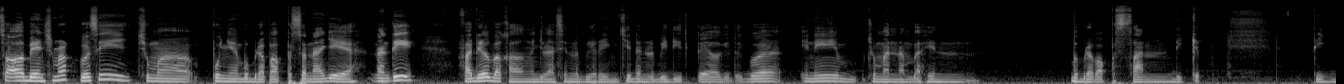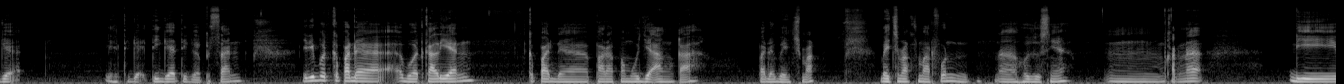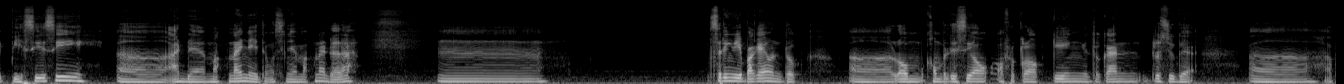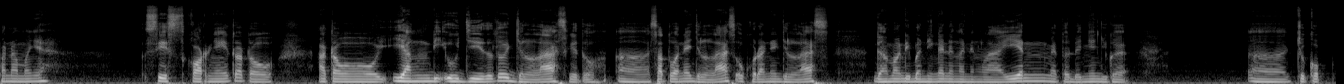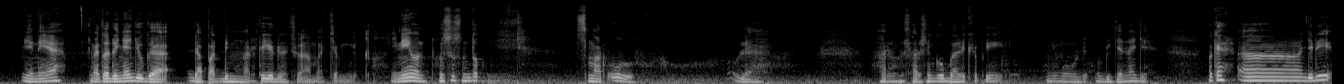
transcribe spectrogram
Soal benchmark gue sih cuma punya beberapa pesan aja ya. Nanti Fadil bakal ngejelasin lebih rinci dan lebih detail gitu. Gue ini cuma nambahin beberapa pesan dikit. Tiga. Ya tiga tiga tiga pesan. Jadi buat kepada buat kalian kepada para pemuja angka pada benchmark benchmark smartphone nah, khususnya hmm, karena di PC sih uh, ada maknanya itu. Maksudnya makna adalah hmm, sering dipakai untuk uh, lom kompetisi overclocking gitu kan. Terus juga uh, apa namanya si skornya itu atau atau yang diuji itu tuh jelas gitu. Uh, satuannya jelas ukurannya jelas gampang dibandingkan dengan yang lain metodenya juga uh, cukup ini ya metodenya juga dapat dimengerti dan segala macam gitu. Ini khusus untuk smart uh udah harus harusnya gue balik tapi ini mau hujan aja. Oke okay, uh, eh, jadi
